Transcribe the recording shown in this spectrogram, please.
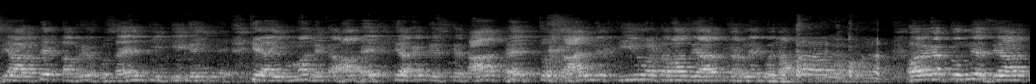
जियारत कब्र हुसैन की की गई है कि अइम्मा ने कहा है कि अगर इस्तात है तो साल में तीन मरतबा जियारत करने को जाओ। और अगर तुमने जियारत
